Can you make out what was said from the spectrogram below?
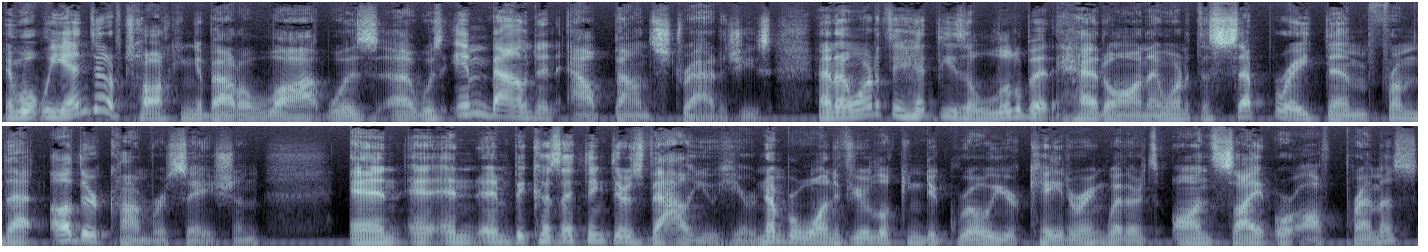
and what we ended up talking about a lot was uh, was inbound and outbound strategies. And I wanted to hit these a little bit head on. I wanted to separate them from that other conversation. And, and, and because I think there's value here. Number one, if you're looking to grow your catering, whether it's on site or off premise,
